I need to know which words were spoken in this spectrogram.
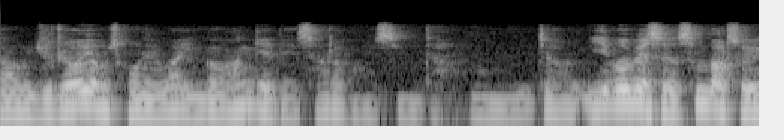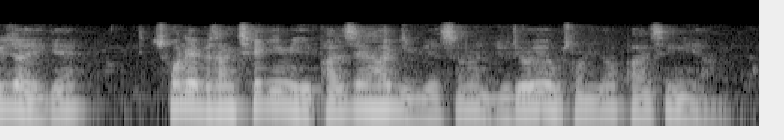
다음 유료오염 손해와 인과관계에 대해서 알아보겠습니다. 음, 이 법에서 선박 소유자에게 손해배상 책임이 발생하기 위해서는 유료오염 손해가 발생해야 합니다.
